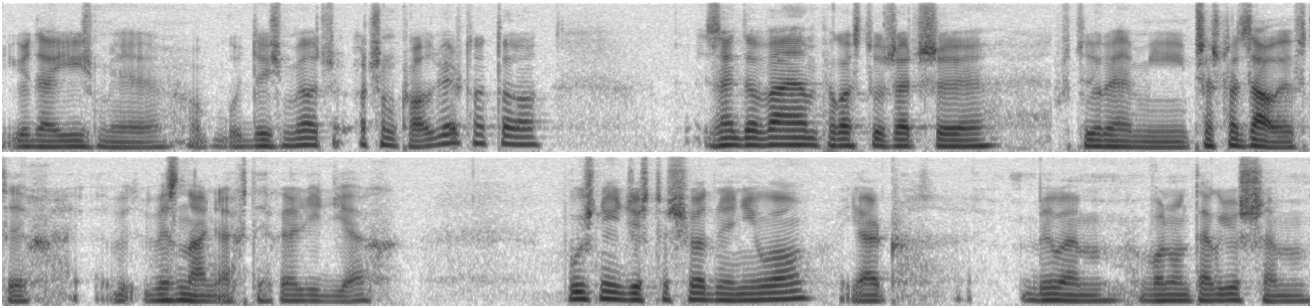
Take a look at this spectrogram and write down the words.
judaizmie, o buddyzmie, o czymkolwiek, no to znajdowałem po prostu rzeczy, które mi przeszkadzały w tych wyznaniach, w tych religiach. Później gdzieś to się odmieniło, jak byłem wolontariuszem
